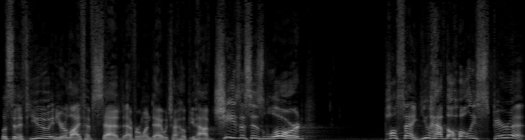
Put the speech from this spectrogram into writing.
listen if you in your life have said ever one day which i hope you have jesus is lord Paul's saying, You have the Holy Spirit.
